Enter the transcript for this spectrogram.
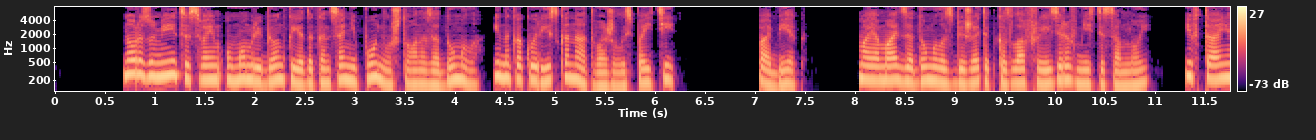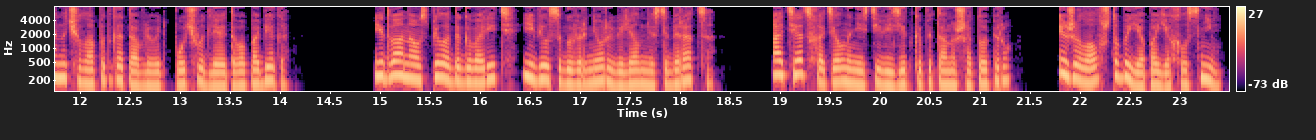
Но, разумеется, своим умом ребенка я до конца не понял, что она задумала и на какой риск она отважилась пойти. Побег. Моя мать задумала сбежать от козла Фрейзера вместе со мной и втайне начала подготавливать почву для этого побега. Едва она успела договорить, явился гувернёр и велел мне собираться. Отец хотел нанести визит капитану Шатоперу и желал, чтобы я поехал с ним.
